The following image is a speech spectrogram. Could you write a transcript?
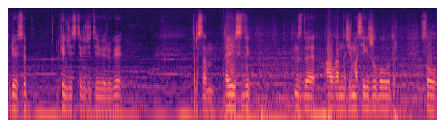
күресіп үлкен жетістіктерге жете беруге тырысамын. Тәуелсіздігімізді алғанына 28 жыл болып отыр. Сол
